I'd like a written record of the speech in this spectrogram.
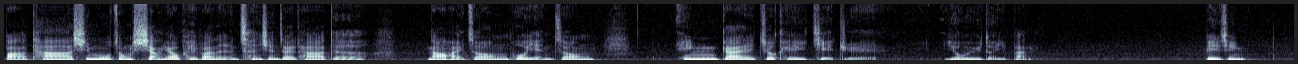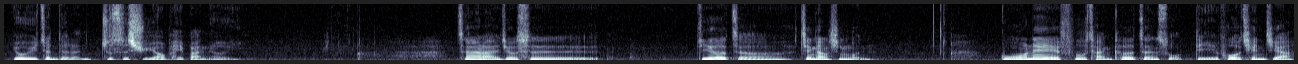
把他心目中想要陪伴的人呈现在他的脑海中或眼中，应该就可以解决忧郁的一半。毕竟，忧郁症的人就是需要陪伴而已。再来就是第二则健康新闻。国内妇产科诊所跌破千家，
